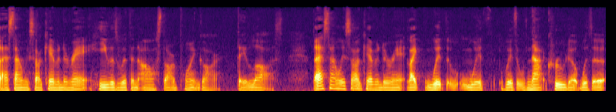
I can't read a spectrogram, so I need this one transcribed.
Last time we saw Kevin Durant, he was with an all star point guard. They lost. Last time we saw Kevin Durant, like with with with not crewed up with a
